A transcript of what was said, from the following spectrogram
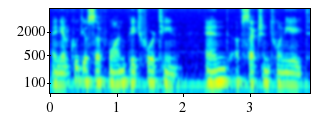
and Yalkut Yosef 1, page 14. End of section 28.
